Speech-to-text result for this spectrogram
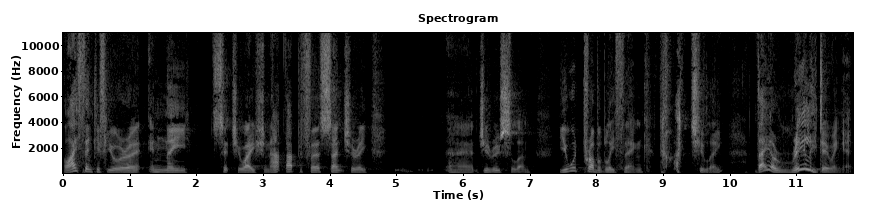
Well, I think if you were uh, in the situation at that first century uh, Jerusalem, you would probably think, actually, they are really doing it.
